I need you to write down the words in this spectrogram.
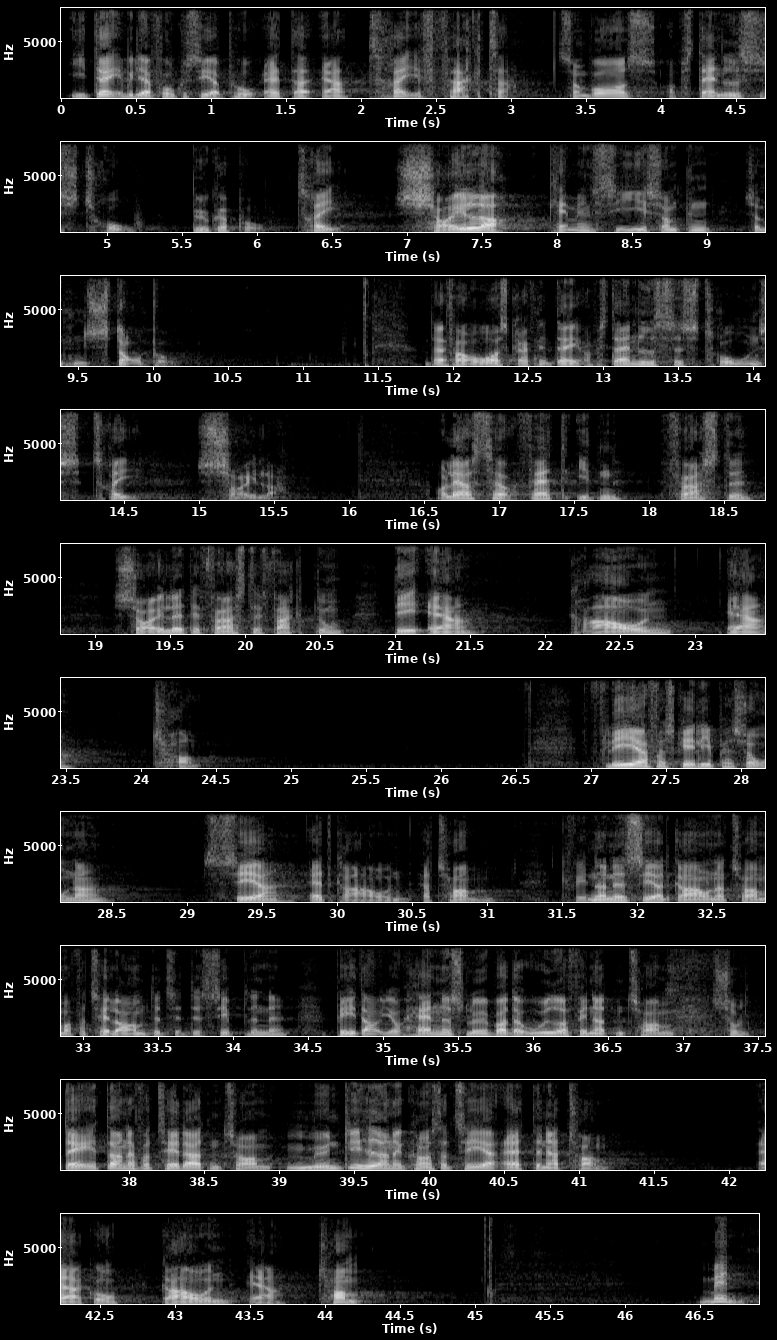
I dag vil jeg fokusere på, at der er tre fakta, som vores opstandelsestro bygger på. Tre søjler, kan man sige, som den, som den står på. Derfor er overskriften i dag opstandelsestroens tre søjler. Og lad os tage fat i den første søjle, det første faktum, det er, graven er tom. Flere forskellige personer ser, at graven er tom. Kvinderne ser, at graven er tom og fortæller om det til disciplene. Peter og Johannes løber derud og finder den tom. Soldaterne fortæller, at den er tom. Myndighederne konstaterer, at den er tom. Ergo, graven er tom. Men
